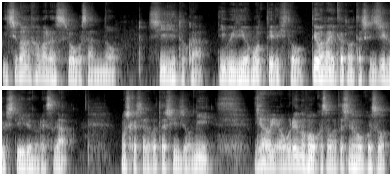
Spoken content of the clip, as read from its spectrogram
一番浜田省吾さんの CD とか DVD を持っている人ではないかと私自負しているのですが、もしかしたら私以上に、いやいや、俺の方こそ、私の方こそ、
